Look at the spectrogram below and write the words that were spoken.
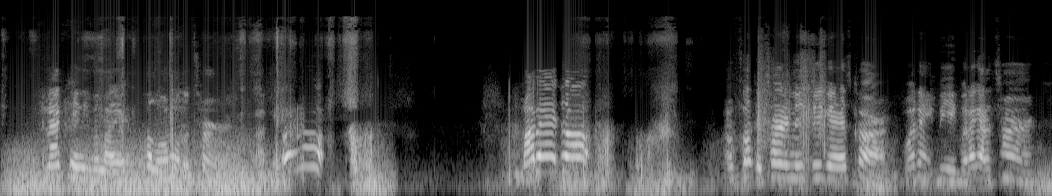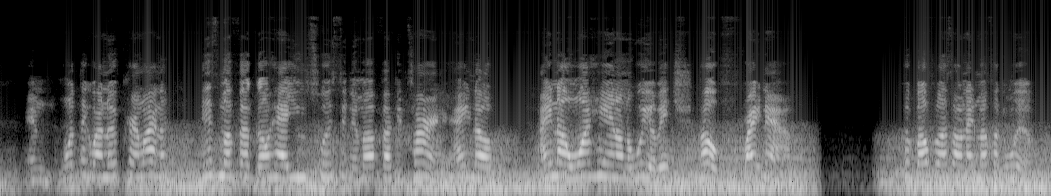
And I can't even like, hold on, I'm on a turn. My bad, y'all. I'm fucking turning this big ass car. Well, it ain't big, but I gotta turn. And one thing about North Carolina, this motherfucker gonna have you twisted and motherfucking turning. Ain't no, ain't no one hand on the wheel, bitch. Both, right now. Put both of us on that motherfucking wheel.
